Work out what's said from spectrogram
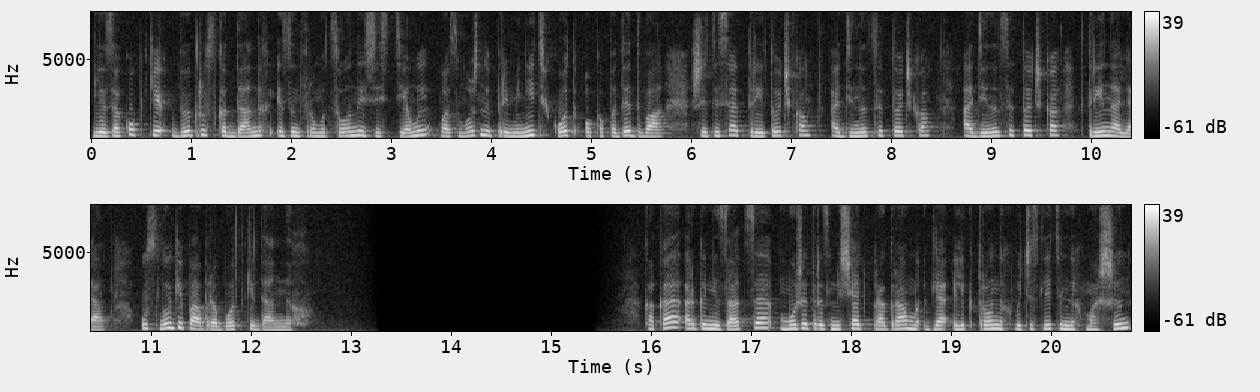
Для закупки выгрузка данных из информационной системы возможно применить код ОКПД-2 63.11.11.30 «Услуги по обработке данных». Какая организация может размещать программы для электронных вычислительных машин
